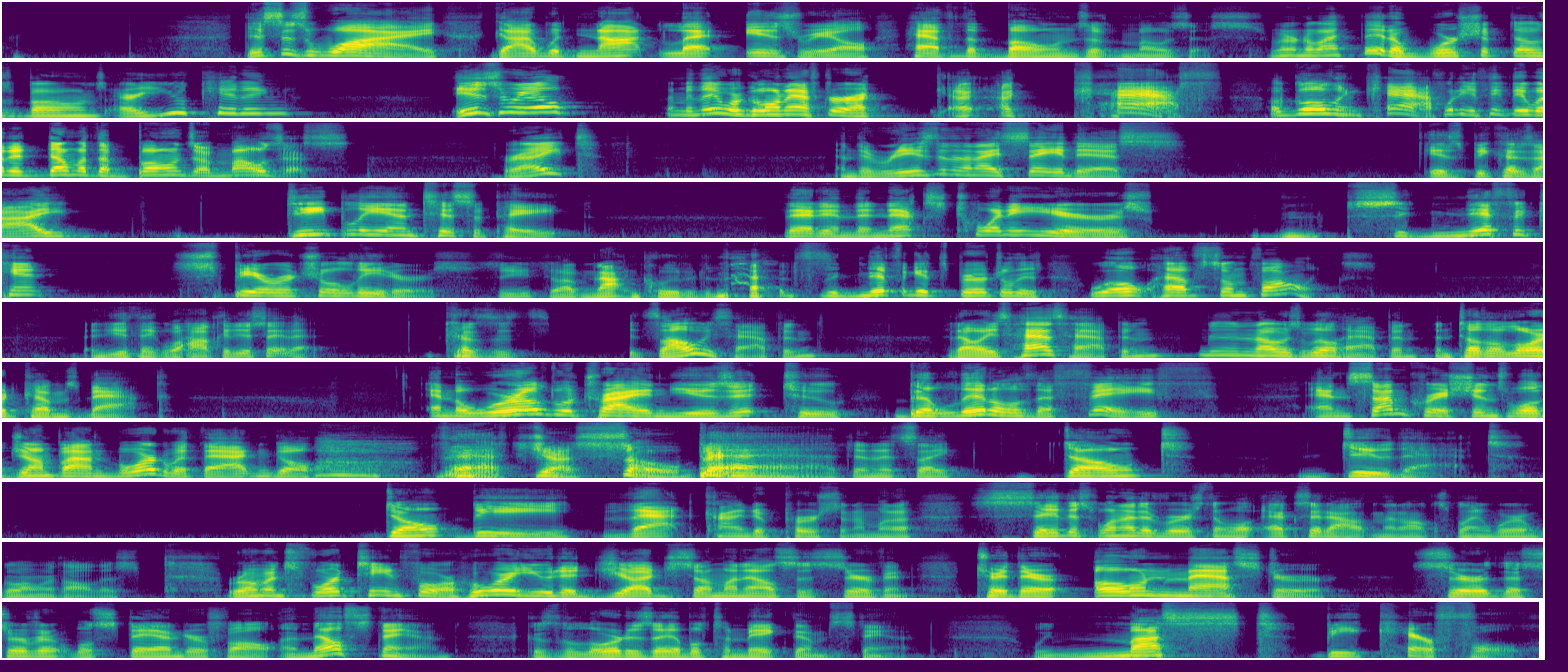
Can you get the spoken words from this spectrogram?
This is why God would not let Israel have the bones of Moses. You know why? They had to worship those bones. Are you kidding? Israel? I mean, they were going after a, a, a calf, a golden calf. What do you think they would have done with the bones of Moses? Right? And the reason that I say this is because I deeply anticipate that in the next 20 years, significant spiritual leaders, see, so I'm not included in that, significant spiritual leaders will have some fallings. And you think, well, how could you say that? Because it's it's always happened. It always has happened, and it always will happen until the Lord comes back. and the world will try and use it to belittle the faith. And some Christians will jump on board with that and go, oh, that's just so bad. And it's like, don't do that. Don't be that kind of person. I'm going to say this one other verse, then we'll exit out, and then I'll explain where I'm going with all this. Romans 14 4. Who are you to judge someone else's servant? To their own master, sir, the servant will stand or fall. And they'll stand because the Lord is able to make them stand. We must be careful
